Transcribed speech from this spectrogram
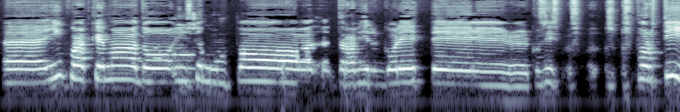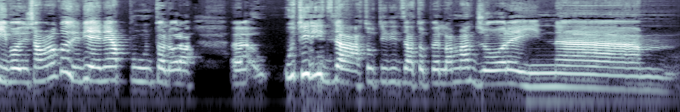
eh, in qualche modo, insomma, un po' tra virgolette così sportivo, diciamo così, viene appunto allora eh, utilizzato, utilizzato per la maggiore in. Uh,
